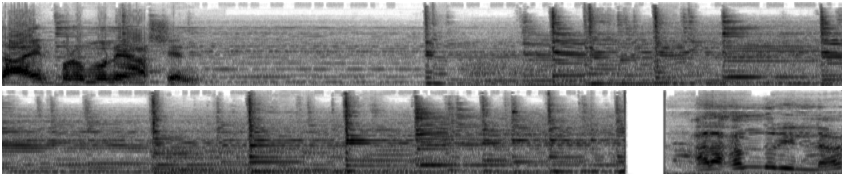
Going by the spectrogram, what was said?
তাই ভ্রমণে আসেন। আলহামদুলিল্লাহ,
